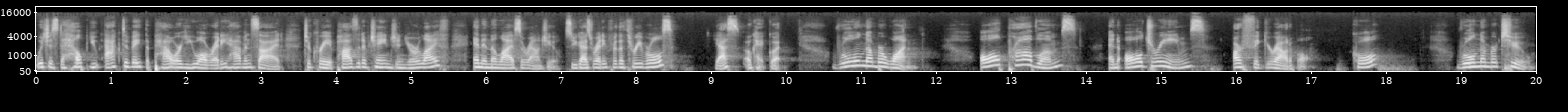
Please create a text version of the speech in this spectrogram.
which is to help you activate the power you already have inside to create positive change in your life and in the lives around you. So, you guys ready for the three rules? Yes? Okay, good. Rule number one all problems and all dreams are figure outable. Cool? Rule number two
